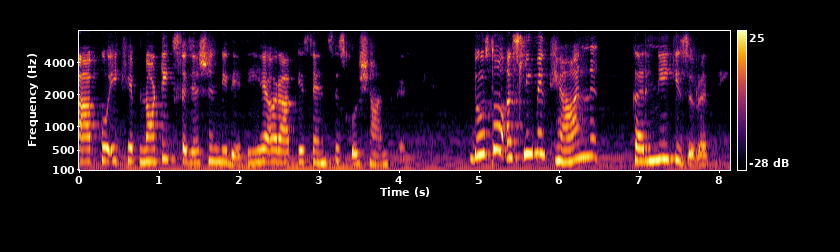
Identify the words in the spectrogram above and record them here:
आपको एक हिप्नोटिक सजेशन भी देती है और आपके सेंसेस को शांत करती है। दोस्तों, असली में ध्यान करने की ज़रूरत नहीं।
